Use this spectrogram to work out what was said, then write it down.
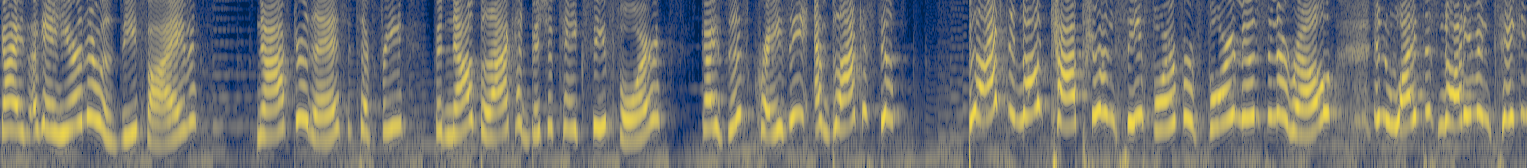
Guys, okay, here there was D5. Now after this, it's a free... But now black had bishop takes C4? Guys, this crazy? And black is still... Black did not capture on C4 for four moves in a row? And white is not even taking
